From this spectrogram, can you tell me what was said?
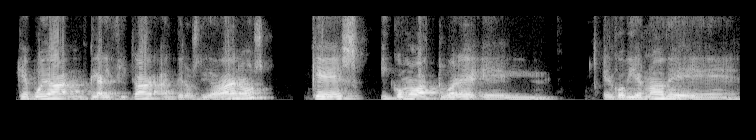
Que pueda clarificar ante los ciudadanos qué es y cómo va a actuar el, gobierno de,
